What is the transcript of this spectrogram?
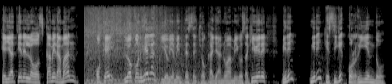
que ya tienen los cameraman. Ok, lo congelan y obviamente se choca ya, ¿no, amigos? Aquí viene, miren, miren que sigue corriendo.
